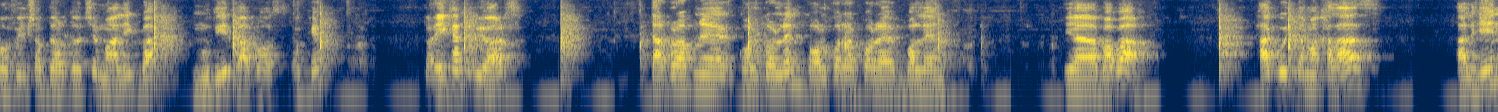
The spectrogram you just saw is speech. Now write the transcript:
কফিল শব্দ অর্থ হচ্ছে, মালিক বা মুদির বা বস ওকে তো এখানে ভিউয়ার্স তারপর আপনি কল করলেন কল করার পরে বললেন, ইয়া বাবা হাক উইকামা খালাস, আলহিন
